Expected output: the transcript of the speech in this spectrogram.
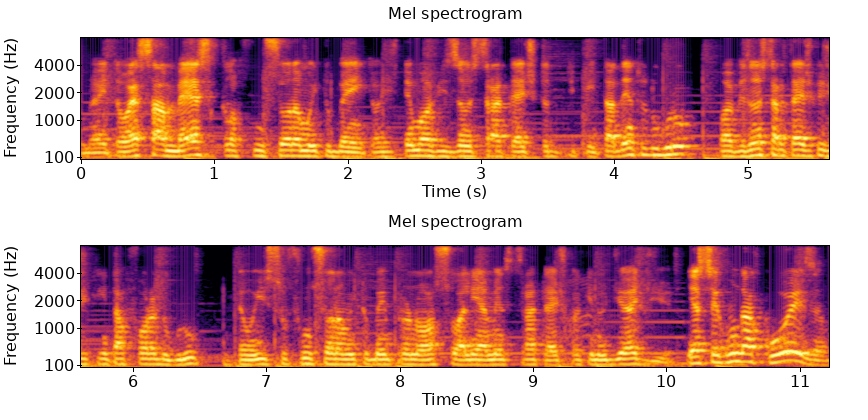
Né? Então, essa mescla funciona muito bem. Então, a gente tem uma visão estratégica de quem está dentro do grupo, uma visão estratégica de quem está fora do grupo. Então, isso funciona muito bem para o nosso alinhamento estratégico aqui no dia a dia. E a segunda coisa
